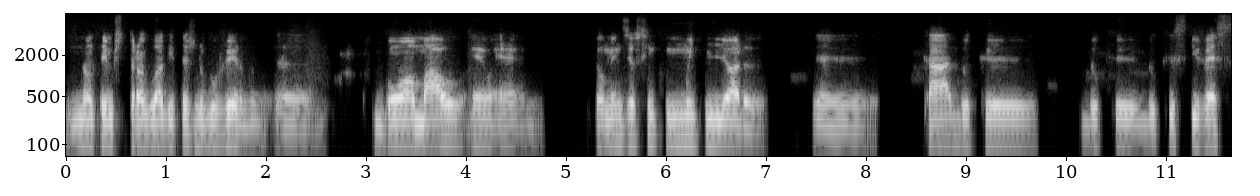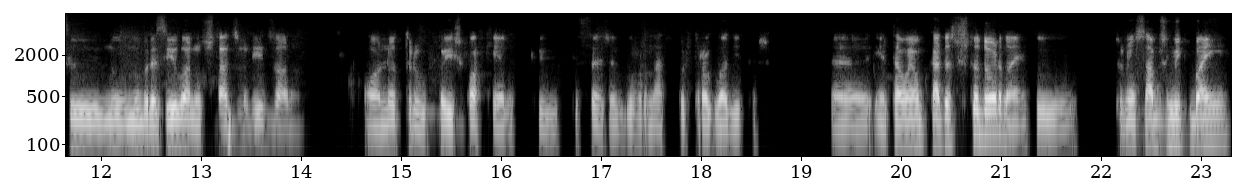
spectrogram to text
não temos trogloditas no governo. Bom ou mau, é, é, pelo menos eu sinto-me muito melhor uh, cá do que, do, que, do que se estivesse no, no, Brasil ou nos Estados Unidos ou, ou noutro país qualquer que, que seja governado por trogloditas. Uh, então é um bocado assustador, não é? Tu, tu não sabes muito bem,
